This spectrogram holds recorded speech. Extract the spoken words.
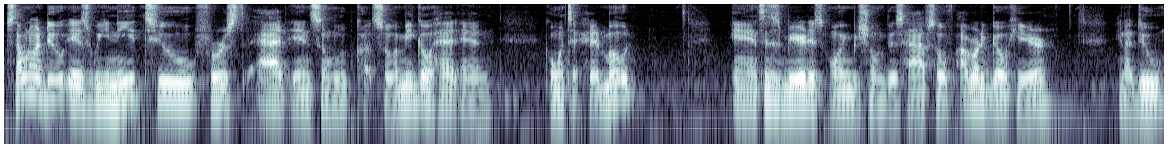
So now what I'm gonna do is we need to first add in some loop cuts. So let me go ahead and go into edit mode. And since it's mirrored, it's only gonna be showing this half. So if I were to go here and I do,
